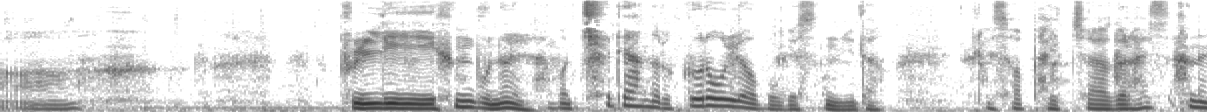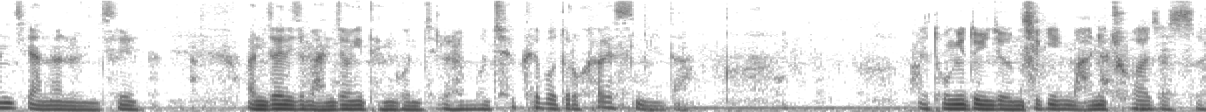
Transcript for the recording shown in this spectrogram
어, 분리 흥분을 한번 최대한으로 끌어올려 보겠습니다. 그래서 발작을 할, 하는지 안 하는지 완전히 좀 안정이 된 건지를 한번 체크해 보도록 하겠습니다. 동이도 이제 음식이 많이 좋아졌어요.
